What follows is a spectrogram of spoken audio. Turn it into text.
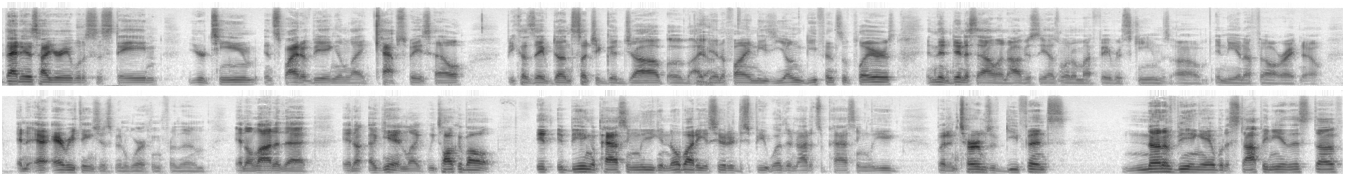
that is how you're able to sustain your team in spite of being in like cap space hell because they've done such a good job of yeah. identifying these young defensive players. And then Dennis Allen obviously has one of my favorite schemes um, in the NFL right now, and everything's just been working for them. And a lot of that, and uh, again, like we talk about it, it being a passing league, and nobody is here to dispute whether or not it's a passing league. But in terms of defense, none of being able to stop any of this stuff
